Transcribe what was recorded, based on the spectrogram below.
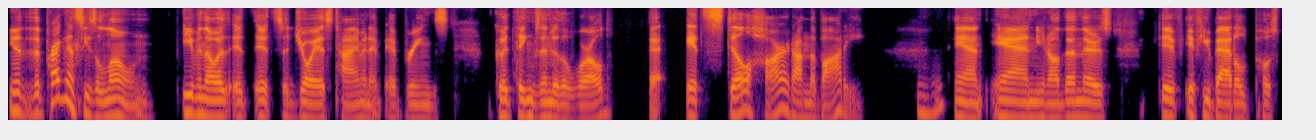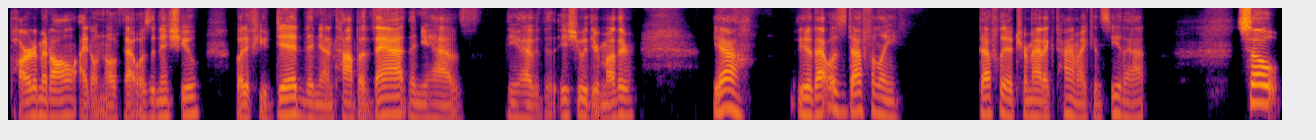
you know the pregnancies alone, even though it, it's a joyous time and it, it brings good things into the world, it, it's still hard on the body. Mm-hmm. And and you know then there's if if you battled postpartum at all, I don't know if that was an issue, but if you did, then on top of that, then you have you have the issue with your mother yeah. Yeah that was definitely definitely a traumatic time. I can see that. So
